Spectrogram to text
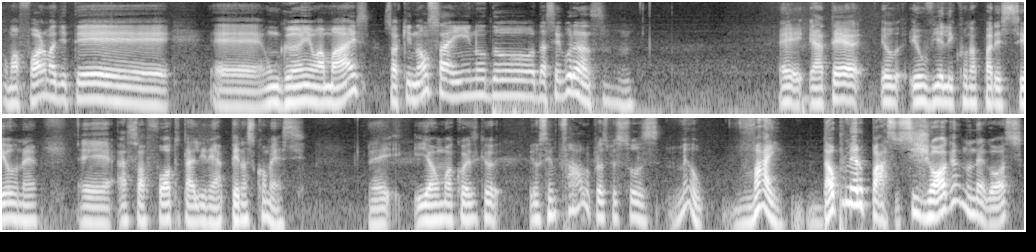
uma forma de ter é, um ganho a mais, só que não saindo do, da segurança. É, até eu, eu vi ali quando apareceu, né? é, a sua foto tá ali, né? Apenas comece. Né, e é uma coisa que eu, eu sempre falo para as pessoas: Meu, vai, dá o primeiro passo, se joga no negócio,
